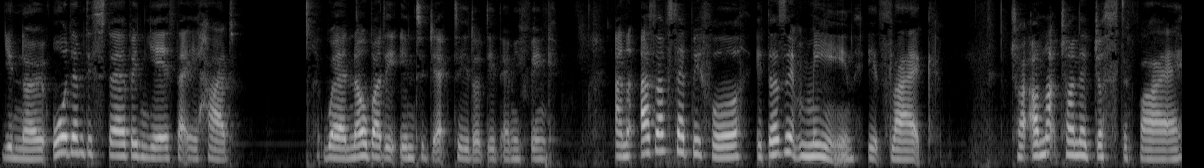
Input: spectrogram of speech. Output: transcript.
you know, all them disturbing years that he had where nobody interjected or did anything. And as I've said before, it doesn't mean it's like try I'm not trying to justify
